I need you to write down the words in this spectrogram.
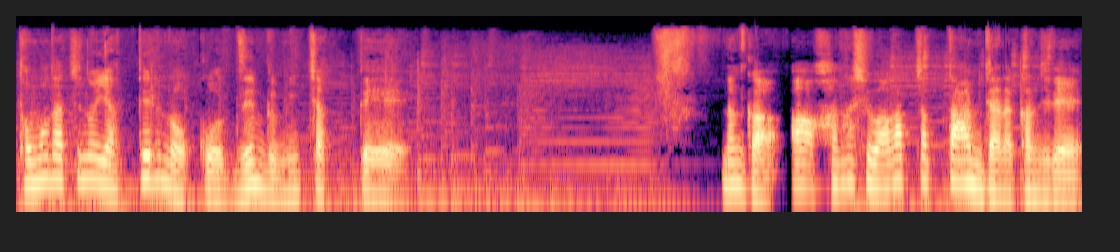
友達のやってるのをこう全部見ちゃって、なんか、あ、話分かっちゃったみたいな感じで、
